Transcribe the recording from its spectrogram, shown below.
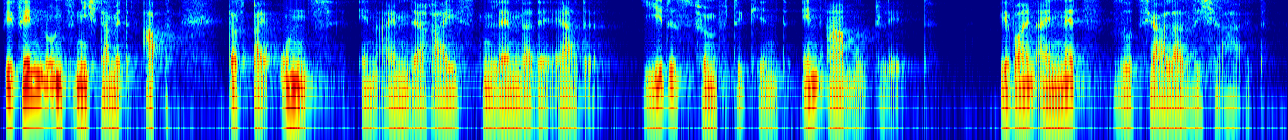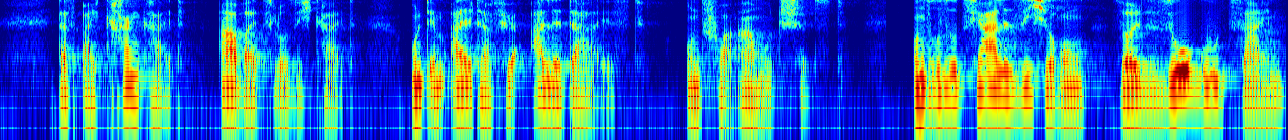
Wir finden uns nicht damit ab, dass bei uns in einem der reichsten Länder der Erde jedes fünfte Kind in Armut lebt. Wir wollen ein Netz sozialer Sicherheit, das bei Krankheit, Arbeitslosigkeit und im Alter für alle da ist und vor Armut schützt. Unsere soziale Sicherung soll so gut sein,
